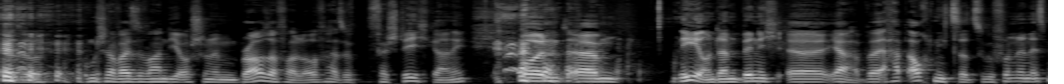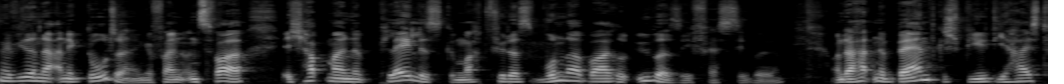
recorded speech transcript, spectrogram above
also komischerweise waren die auch schon im Browserverlauf, also verstehe ich gar nicht. Und ähm, nee, und dann bin ich, äh, ja, habe auch nichts dazu gefunden. Dann ist mir wieder eine Anekdote eingefallen. Und zwar, ich habe mal eine Playlist gemacht für das wunderbare Übersee-Festival. Und da hat eine Band gespielt, die heißt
